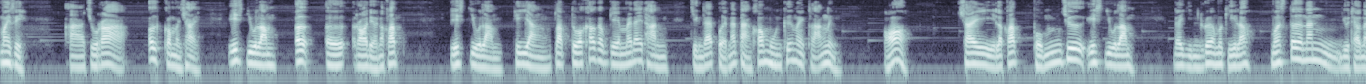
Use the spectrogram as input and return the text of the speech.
ไม่สิ อาจูรา เออก็ไม่ใช่ อิสยูลัม เออเออรอเดี๋ยวนะครับ อิสยูลัมที่ยังปรับตัวเข้ากับเกมไม่ได้ทัน จึงได้เปิดหน้าต่างข้อมูลขึ้นมาอีกครั้งหนึ่ง อ๋อ ใช่แล้วครับ ผมชื่ออิสยูลัม ได้ยินเรื่องเมื่อกี้แล้วมอนสเตอร์นั่นอยู่แถวไหน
